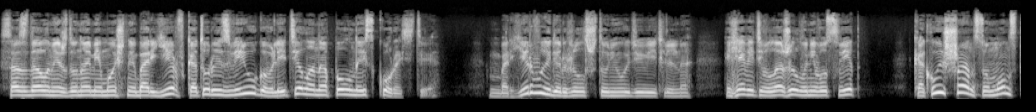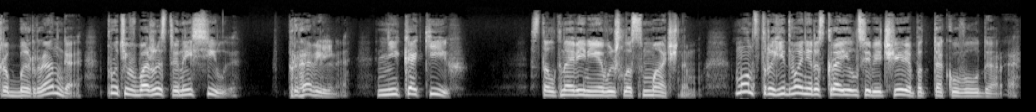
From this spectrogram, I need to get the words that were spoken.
Создал между нами мощный барьер, в который зверюга влетела на полной скорости. Барьер выдержал, что неудивительно. Я ведь вложил в него свет. Какой шанс у монстра Б-ранга против божественной силы? Правильно, никаких. Столкновение вышло смачным. Монстр едва не раскроил себе череп от такого удара.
